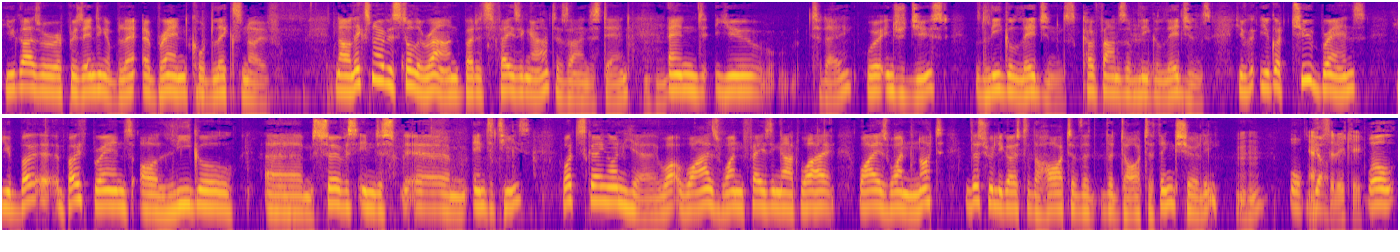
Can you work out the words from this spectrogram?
you guys were representing a, bla- a brand called LexNova. Now LexNova is still around, but it's phasing out, as I understand. And you today were introduced as Legal Legends, co-founders of Legal Legends. You've got, you've got two brands. You bo- both brands are legal um, service industry um, entities. What's going on here? Why, why is one phasing out? Why why is one not? This really goes to the heart of the, the data thing, surely. Well, yeah. Absolutely. Well,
